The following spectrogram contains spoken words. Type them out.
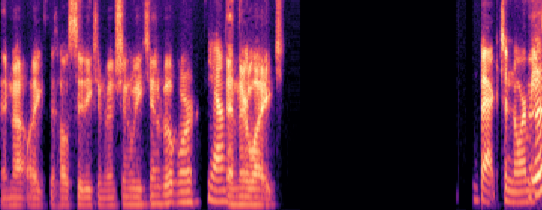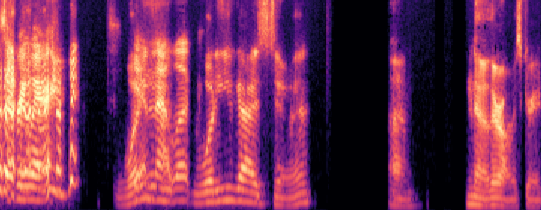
and not like the Hell City Convention weekend Biltmore. Yeah. And they're like, Back to normies everywhere. what Getting that you- look. What are you guys doing? Um, no, they're always great.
